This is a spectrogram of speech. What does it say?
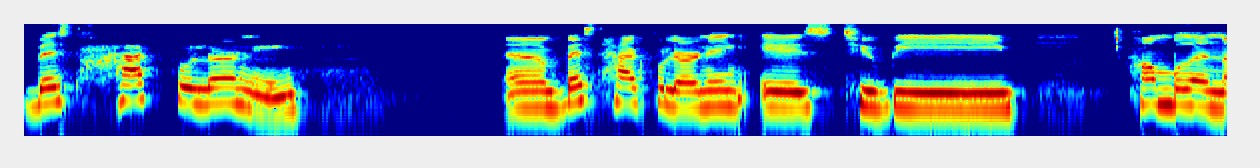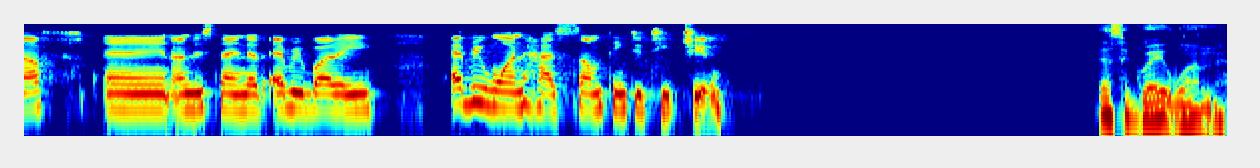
Best hack for learning. Um, best hack for learning is to be humble enough and understand that everybody, everyone has something to teach you. That's a great one.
